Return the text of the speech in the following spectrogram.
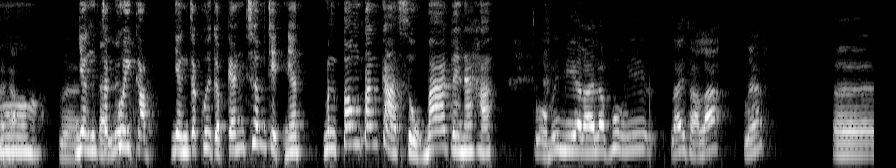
นะครับอ๋อนะอย่างแต่จะเรื่องคุยกับอย่างจะคุยกับแก๊งเชื่อมจิตเนี่ยมันต้องตั้งการดสูงมากเลยนะคะโอ้ไม่มีอะไรแล้วพวกนี้ไร้สาระนะเออ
